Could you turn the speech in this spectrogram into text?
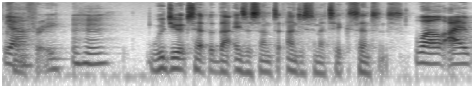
Yeah. con 3 mm-hmm. would you accept that that is a sent- anti-Semitic sentence? Well, I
